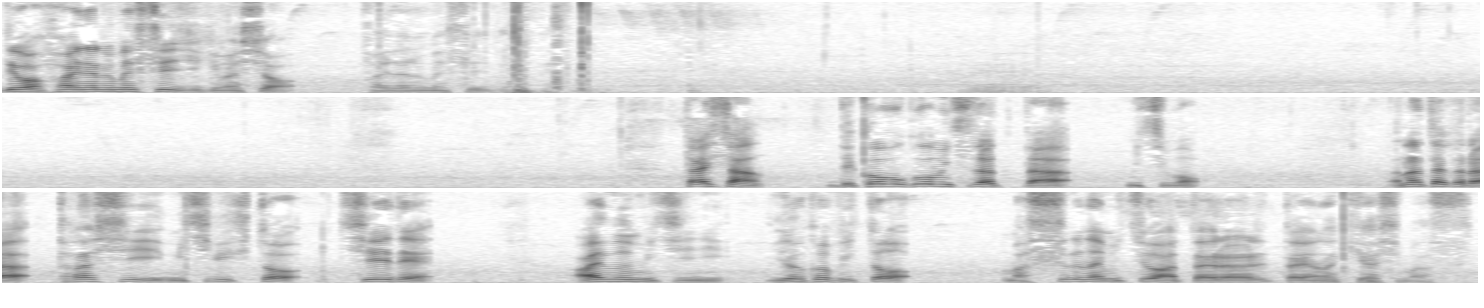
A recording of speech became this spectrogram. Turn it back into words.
ではファイナルメッセージいきましょうファイナルメッセージですね、えー、タイさん凸凹道だった道もあなたから正しい導きと知恵で歩む道に喜びとまっすぐな道を与えられたような気がします。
